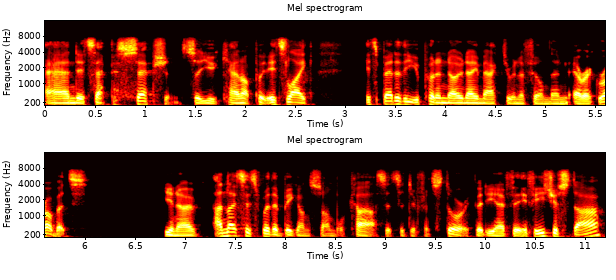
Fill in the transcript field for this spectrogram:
And it's that perception. So you cannot put, it's like, it's better that you put a no name actor in a film than Eric Roberts. You know, unless it's with a big ensemble cast, it's a different story. But, you know, if, if he's your star,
